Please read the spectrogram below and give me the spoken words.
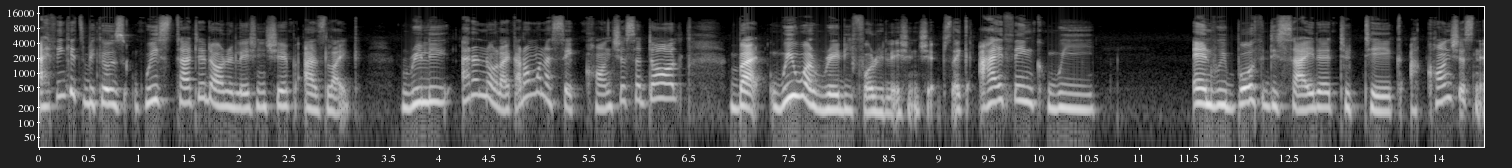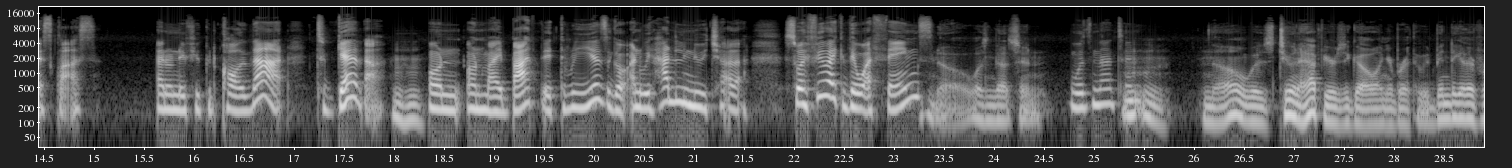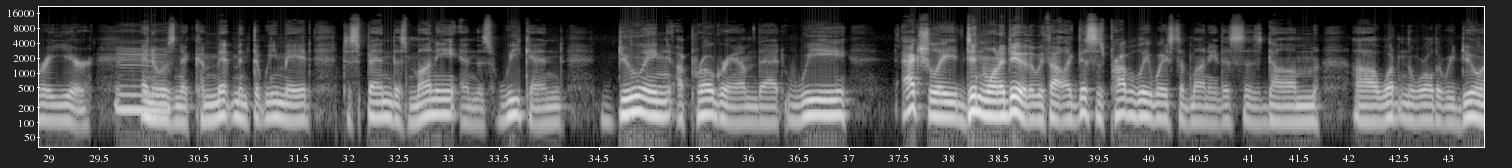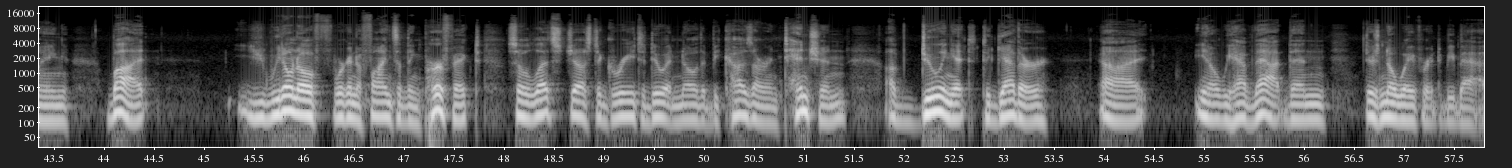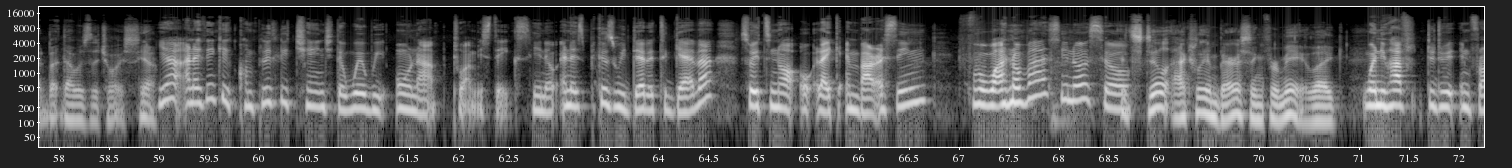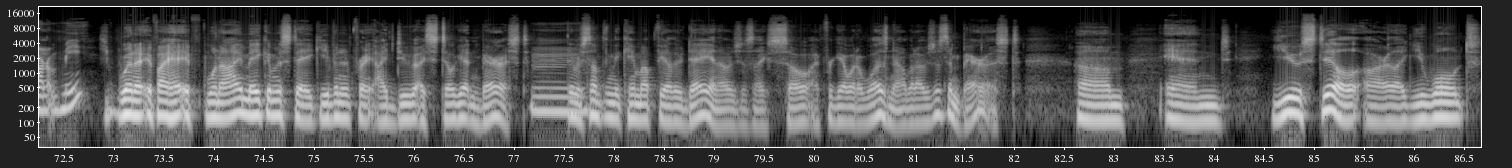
I think it's because we started our relationship as like really, I don't know, like I don't want to say conscious adult, but we were ready for relationships. Like I think we and we both decided to take a consciousness class I don't know if you could call it that, together mm-hmm. on on my birthday three years ago, and we hardly knew each other. So I feel like there were things. no it wasn't that soon Wasn't that it? No, it was two and a half years ago on your birthday. We'd been together for a year. Mm. And it was a commitment that we made to spend this money and this weekend doing a program that we actually didn't want to do, that we thought, like, this is probably a waste of money. This is dumb. Uh, what in the world are we doing? But you, we don't know if we're going to find something perfect. So let's just agree to do it and know that because our intention of doing it together, uh, you know, we have that, then there's no way for it to be bad. But that was the choice. Yeah. Yeah, and I think it completely changed the way we own up to our mistakes, you know, and it's because we did it together. So it's not like embarrassing for one of us, you know. So It's still actually embarrassing for me. Like when you have to do it in front of me, when I, if I if when I make a mistake, even in front, I do. I still get embarrassed. There was something that came up the other day, and I was just like, so I forget what it was now, but I was just embarrassed. Um, and you still are like you won't.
